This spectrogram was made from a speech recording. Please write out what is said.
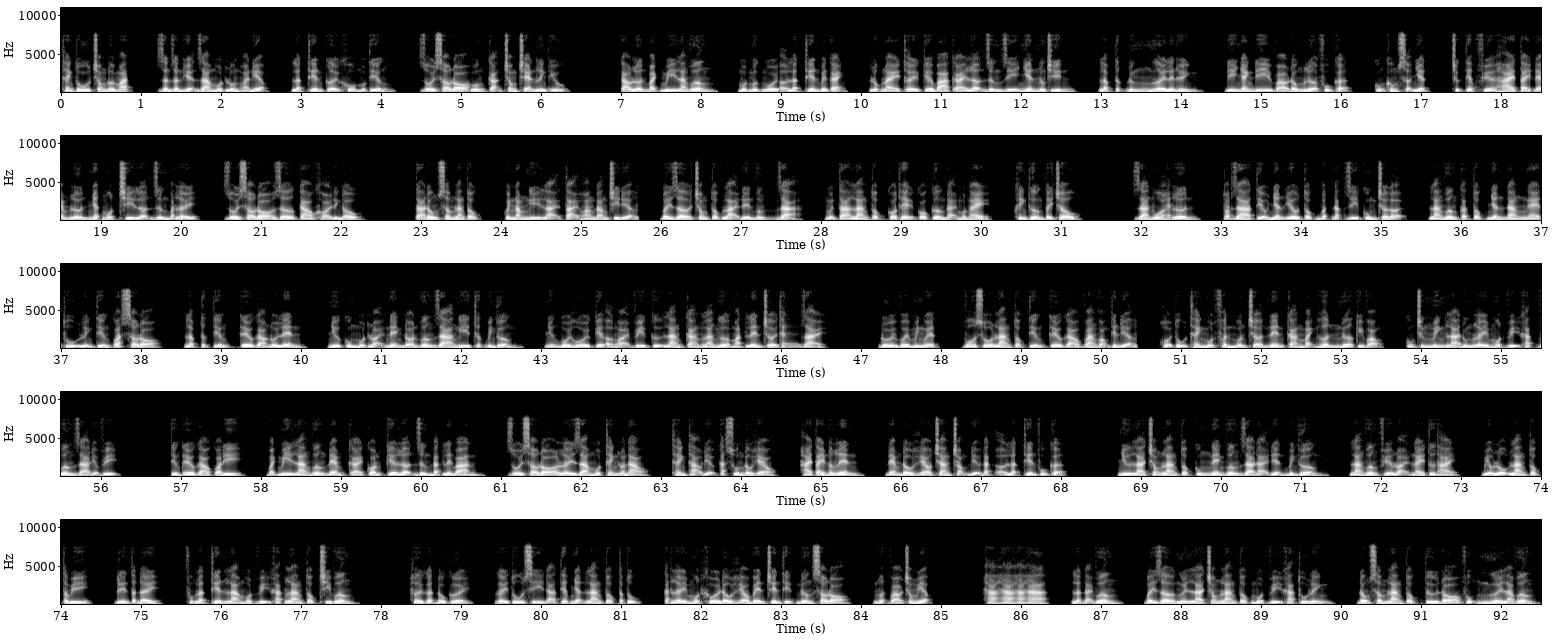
Thanh tú trong đôi mắt, dần dần hiện ra một luồng hoài niệm, lật thiên cười khổ một tiếng, rồi sau đó uống cạn trong chén linh cửu. Cao lớn bạch mi lang vương, một mực ngồi ở lật thiên bên cạnh, lúc này thấy kia ba cái lợn rừng dĩ nhiên nướng chín, lập tức đứng người lên hình, đi nhanh đi vào đống lửa phụ cận, cũng không sợ nhiệt, trực tiếp phía hai tay đem lớn nhất một chỉ lợn rừng bắt lấy, rồi sau đó dơ cao khỏi đỉnh đầu. Ta đông sâm lang tộc, quanh năm nghỉ lại tại hoang đắng chi địa, bây giờ trong tộc lại đến vương giả, nguyện ta lang tộc có thể có cường đại một ngày, khinh thường Tây Châu. gia mua hét lớn, toát ra tiểu nhân yêu tộc bất đắc dĩ cùng chờ đợi, lang vương các tộc nhân đang nghe thủ lĩnh tiếng quát sau đó, lập tức tiếng kêu gào nổi lên, như cùng một loại nền đón vương giả nghi thức bình thường, những bồi hồi kia ở ngoại vi cự lang càng là ngửa mặt lên trời thét dài. Đối với Minh Nguyệt, vô số lang tộc tiếng kêu gào vang vọng thiên địa, hội tụ thành một phần muốn trở nên càng mạnh hơn nữa kỳ vọng, cũng chứng minh là đúng lấy một vị khắc vương giả địa vị. Tiếng kêu gào qua đi, Bạch Mi Lang Vương đem cái con kia lợn rừng đặt lên bàn, rồi sau đó lấy ra một thanh loan đao, thành thạo địa cắt xuống đầu heo, hai tay nâng lên, đem đầu heo trang trọng địa đặt ở Lật Thiên phụ cận. Như là trong lang tộc cung nên vương giả đại điển bình thường, lang vương phía loại này tư thái, biểu lộ lang tộc tâm ý, đến tận đây, Phục Lật Thiên là một vị khác lang tộc chi vương. Hơi gật đầu cười, gầy tu sĩ đã tiếp nhận lang tộc tập tục, cắt lấy một khối đầu heo bên trên thịt nướng sau đó, nuốt vào trong miệng. Ha ha ha ha, Lật Đại Vương, bây giờ ngươi là trong lang tộc một vị khác thủ lĩnh, đông Sâm lang tộc từ đó phụng ngươi là vương.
